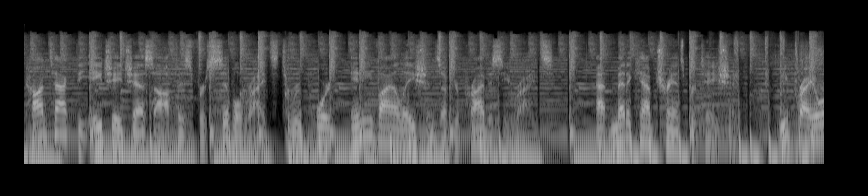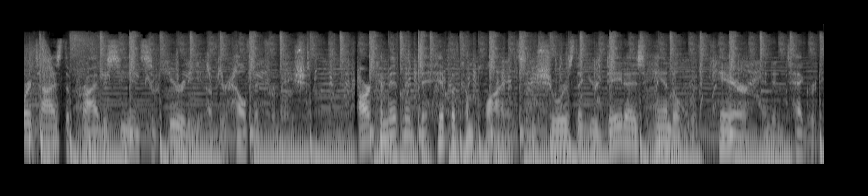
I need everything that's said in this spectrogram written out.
Contact the HHS Office for Civil Rights to report any violations of your privacy rights. At Medicab Transportation, we prioritize the privacy and security of your health information. Our commitment to HIPAA compliance ensures that your data is handled with care and integrity.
